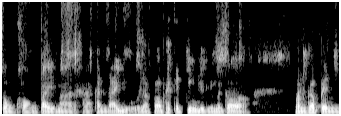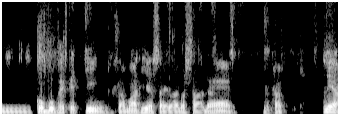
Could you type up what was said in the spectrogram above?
ส่งของไปมาหากันได้อยู่ แล้วก็แพคเกจจิ้งเดี๋ยวนี้มันก็มันก็เป็น global packaging สามารถที่จะใส่หลายภาษาได้นะครับ เนี่ย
